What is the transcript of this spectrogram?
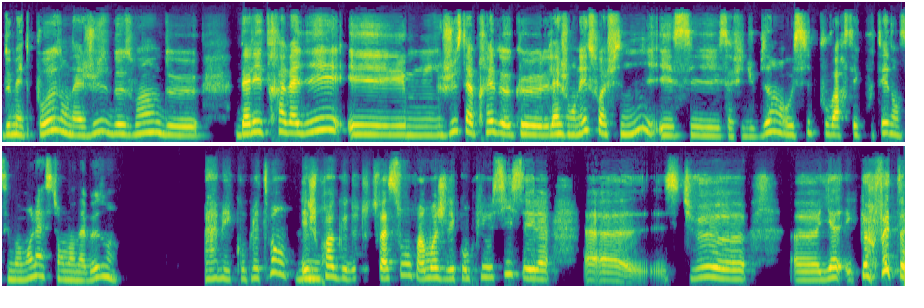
de mettre pause, on a juste besoin d'aller travailler et mmh, juste après de, que la journée soit finie. Et ça fait du bien aussi de pouvoir s'écouter dans ces moments-là si on en a besoin. Ah mais complètement. Et je crois que de toute façon, enfin moi je l'ai compris aussi, c'est si tu veux, y a, en fait,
